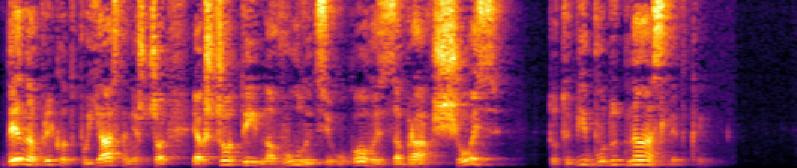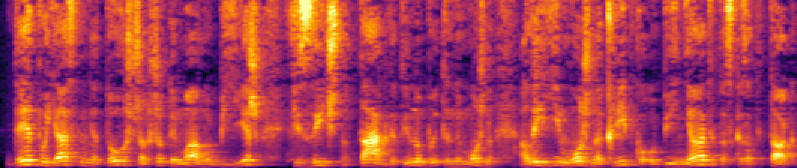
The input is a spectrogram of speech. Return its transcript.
Де, наприклад, пояснення, що якщо ти на вулиці у когось забрав щось, то тобі будуть наслідки. Де пояснення того, що якщо ти маму б'єш фізично, так, дитину бити не можна, але її можна кріпко обійняти та сказати так,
